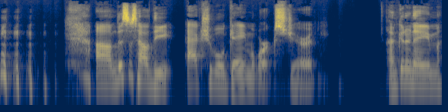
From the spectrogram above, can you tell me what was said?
um, this is how the actual game works, Jared. I'm going to name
